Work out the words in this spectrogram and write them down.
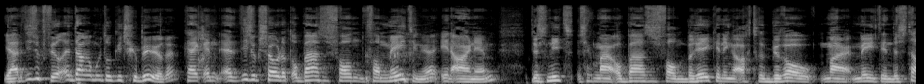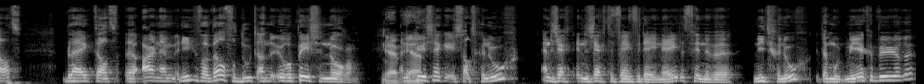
Ja, dat is ook veel. En daarom moet ook iets gebeuren. Kijk, en, en het is ook zo dat op basis van, van metingen in Arnhem... dus niet zeg maar, op basis van berekeningen achter het bureau... maar meten in de stad... blijkt dat eh, Arnhem in ieder geval wel voldoet aan de Europese norm. Ja, en dan ja. kun je zeggen, is dat genoeg? En dan, zegt, en dan zegt de VVD nee, dat vinden we niet genoeg. Er moet meer gebeuren.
